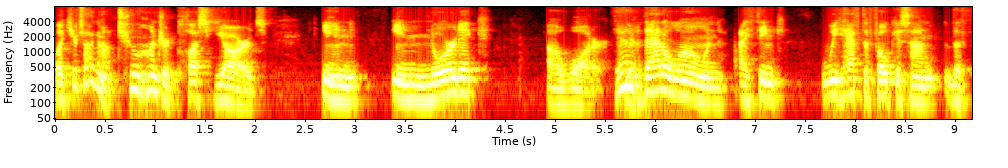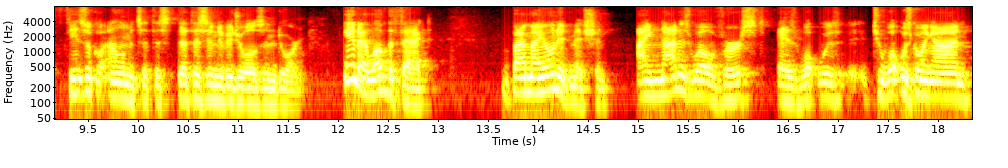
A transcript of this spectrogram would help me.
Like you're talking about 200 plus yards in in Nordic uh, water. Yeah. That alone, I think we have to focus on the physical elements that this that this individual is enduring. And I love the fact, by my own admission, I'm not as well versed as what was to what was going on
